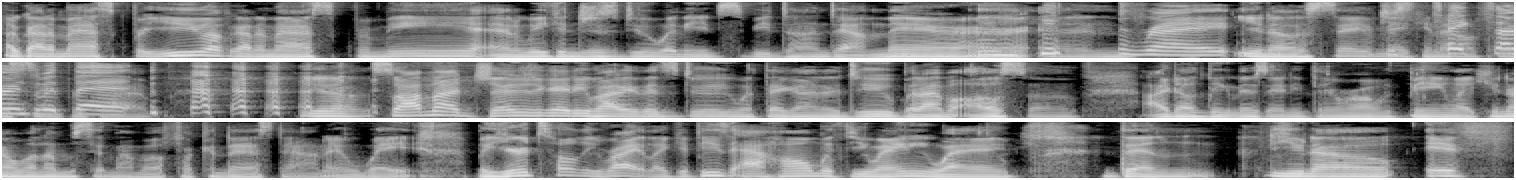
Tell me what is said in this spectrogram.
I've got a mask for you. I've got a mask for me, and we can just do what needs to be done down there, and Right. you know, save Just making take out for a turns with that. you know so i'm not judging anybody that's doing what they gotta do but i'm also i don't think there's anything wrong with being like you know what i'm gonna sit my motherfucking ass down and wait but you're totally right like if he's at home with you anyway then you know if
